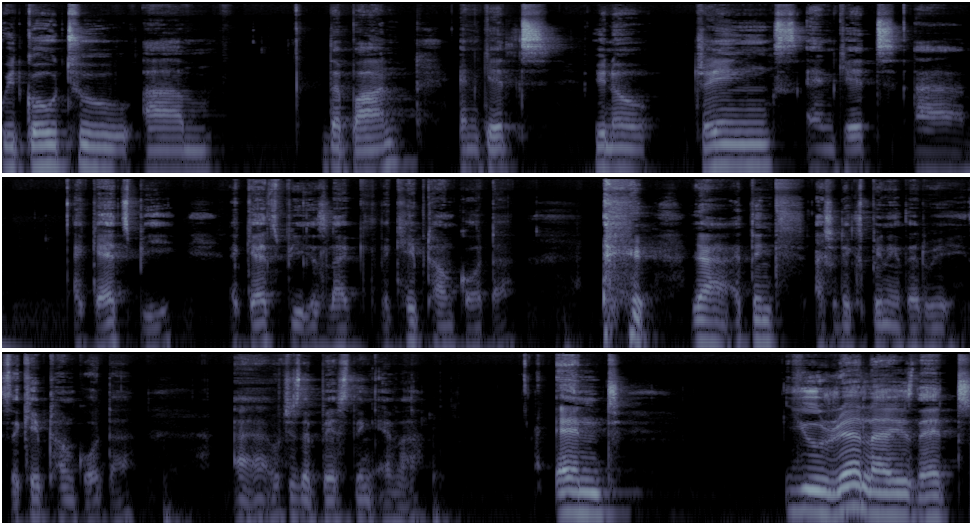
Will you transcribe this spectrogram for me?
We'd go to um, the barn and get you know drinks and get um, a gatsby. A gatsby is like the cape town quarter. Yeah i think i should explain it that way. It's the cape town quarter uh, which is the best thing ever. And you realize that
